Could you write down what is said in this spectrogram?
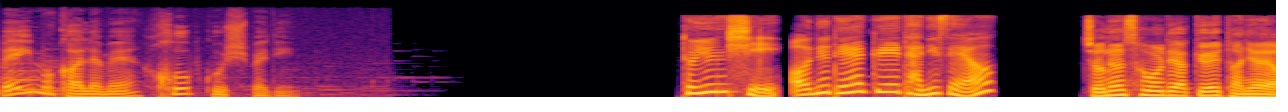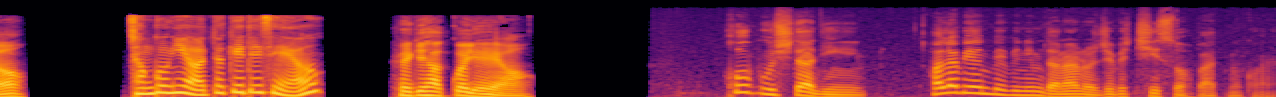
به این مکالمه خوب گوش بدین 도윤 씨, 어느 대학교에 다니세요? 저는 서울대학교에 다녀요. 전공이 어떻게 되세요? 회계학과예요. خوب گوش دادین حالا بیاین ببینیم دارن راجع به چی صحبت میکنن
